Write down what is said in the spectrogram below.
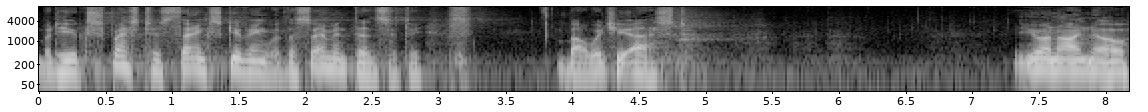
But he expressed his thanksgiving with the same intensity by which he asked. You and I know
